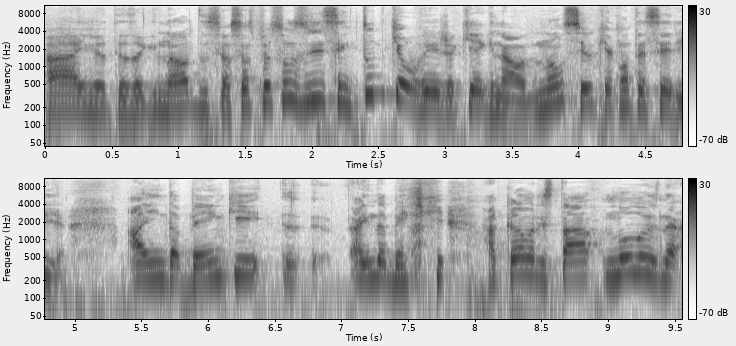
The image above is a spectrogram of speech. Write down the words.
Ai, meu Deus, Agnaldo do céu. Se as pessoas vissem tudo que eu vejo aqui, Agnaldo, não sei o que aconteceria. Ainda bem que ainda bem que a câmera está no Luiz Neto.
